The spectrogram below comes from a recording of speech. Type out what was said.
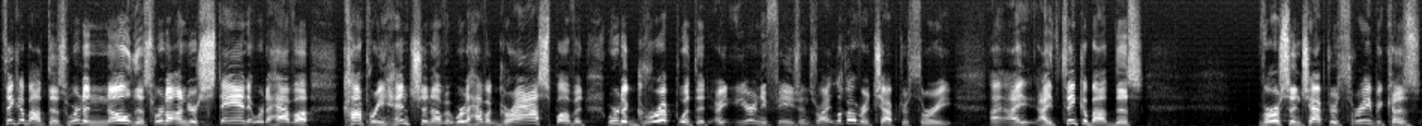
Think about this. We're to know this, we're to understand it, we're to have a comprehension of it, we're to have a grasp of it, we're to grip with it. You're in Ephesians, right? Look over at chapter 3. I, I, I think about this verse in chapter 3 because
